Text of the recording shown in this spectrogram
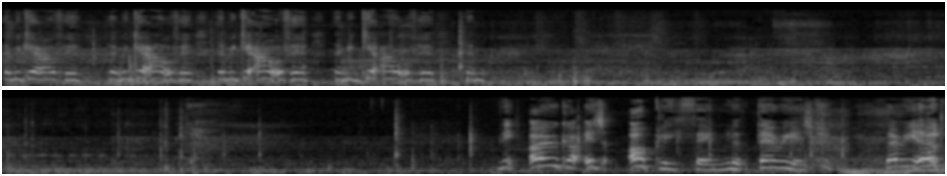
Let me get out of here. Let me get out of here. Let me get out of here. Let me get out of here. Let me... The ogre is ugly thing. Look, there he is. There he is.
